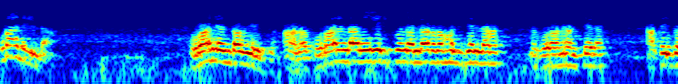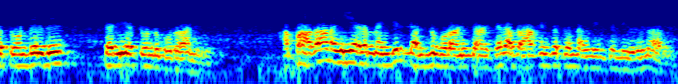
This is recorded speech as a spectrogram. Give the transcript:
ഖുറാനില്ല ഖുറാൻ ഉണ്ടോന്നിരിക്കും ചോദിക്കും ആണ്? ഖുറാനിൽ അംഗീകരിക്കുമെന്ന് എല്ലാവരും സംബന്ധിച്ചല്ല ഖുറാൻ കാണിച്ചുതരാം. ഹക്കീക്കത്തുകൊണ്ട് ഇത് ശരീരത്തുകൊണ്ട് ഖുർആാനിൽ. അപ്പൊ അതാണ് അംഗീകാരമെങ്കിൽ രണ്ടും ഖുറാനിൽ കാണിച്ചാൽ അത് ഹക്കീക്കത്തുകൊണ്ട് അംഗീകരിക്കേണ്ടി വരും എന്ന് പറയും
